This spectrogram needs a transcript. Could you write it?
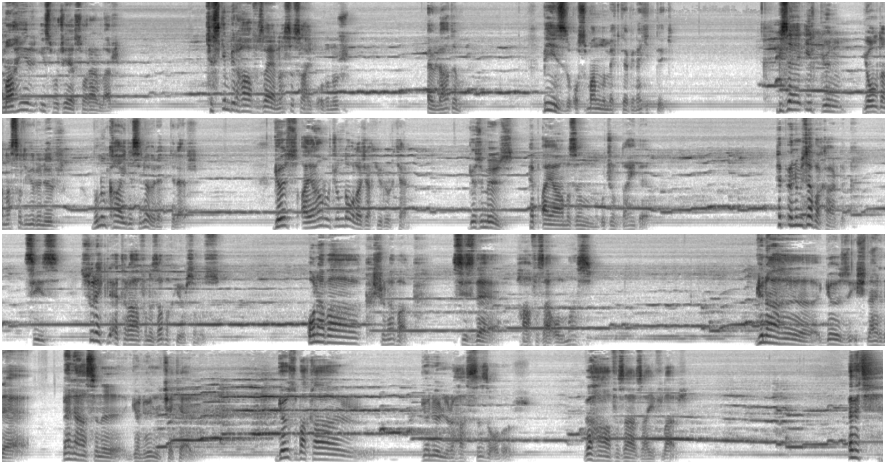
Mahir İz Hoca'ya sorarlar. Keskin bir hafızaya nasıl sahip olunur? Evladım, biz Osmanlı Mektebi'ne gittik. Bize ilk gün yolda nasıl yürünür, bunun kaidesini öğrettiler. Göz ayağın ucunda olacak yürürken. Gözümüz hep ayağımızın ucundaydı. Hep önümüze bakardık. Siz sürekli etrafınıza bakıyorsunuz. Ona bak, şuna bak. Sizde hafıza olmaz. Günahı göz işlerde, belasını gönül çeker. Göz bakar, gönül rahatsız olur ve hafıza zayıflar. Evet,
